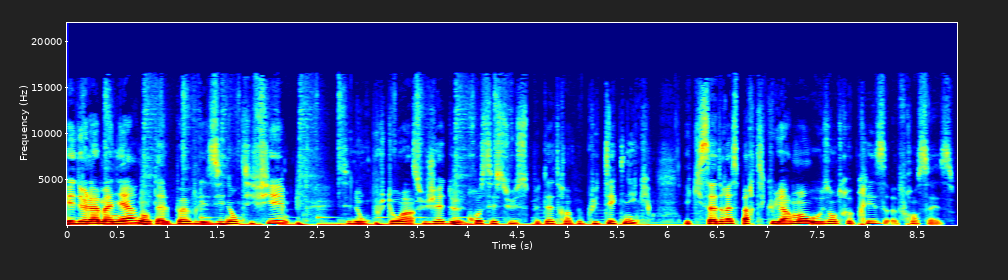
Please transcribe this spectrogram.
et de la manière dont elles peuvent les identifier. C'est donc plutôt un sujet de processus peut-être un peu plus technique et qui s'adresse particulièrement aux entreprises françaises.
